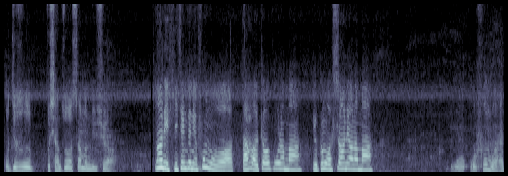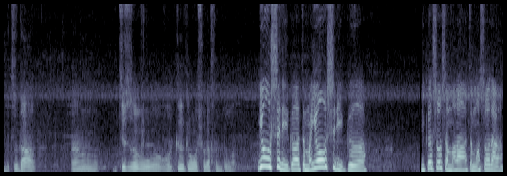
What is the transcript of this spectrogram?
我就是不想做上门女婿了。那你提前跟你父母打好招呼了吗？有跟我商量了吗？我我父母还不知道，嗯，就是我我哥跟我说了很多，又是你哥，怎么又是你哥？你哥说什么了？怎么说的？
